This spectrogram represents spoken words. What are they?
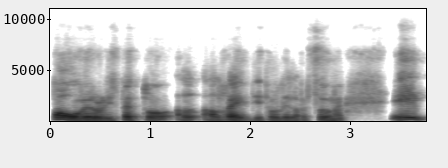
povero rispetto al, al reddito della persona è,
